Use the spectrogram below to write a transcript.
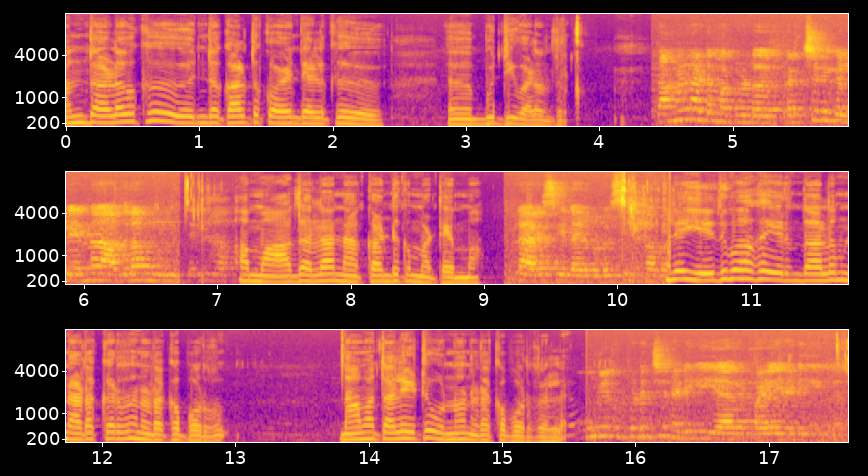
அந்த அளவுக்கு இந்த காலத்து குழந்தைகளுக்கு புத்தி வளர்ந்துருக்கு. தமிழ்நாட்டு மக்களோட பிரச்சனைகள் என்ன? அதெல்லாம் உங்களுக்கு ஆமாம் அதெல்லாம் நான் கண்டுக்க மாட்டேம்மா. இல்ல எதுவாக இருந்தாலும் நடக்கிறது நடக்க போகிறது நாம் தலையிட்டு ஒன்றும் நடக்க போகிறதில்ல உங்களுக்கு பிடிச்ச நடிகை யாரு? பழைய நடிகைகள்?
